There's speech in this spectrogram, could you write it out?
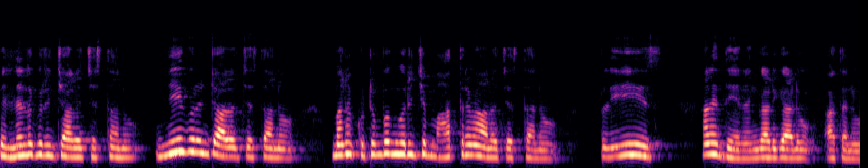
పిల్లల గురించి ఆలోచిస్తాను. నీ గురించి ఆలోచిస్తాను. మన కుటుంబం గురించి మాత్రమే ఆలోచిస్తాను. ప్లీజ్ అని దీనంగా అడిగాడు. అతను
